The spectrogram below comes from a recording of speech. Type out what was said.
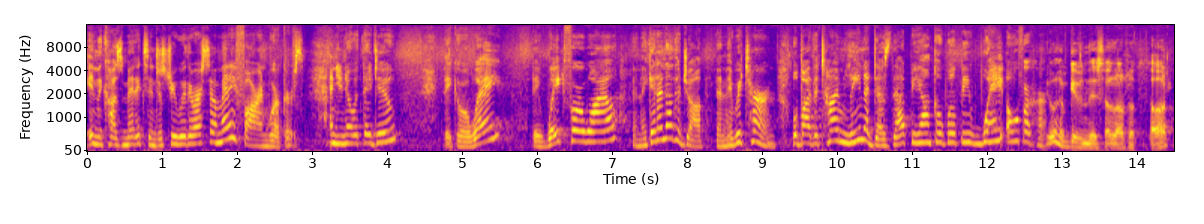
in the cosmetics industry where there are so many foreign workers. And you know what they do? They go away, they wait for a while, then they get another job, then they return. Well, by the time Lena does that, Bianca will be way over her. You have given this a lot of thought.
